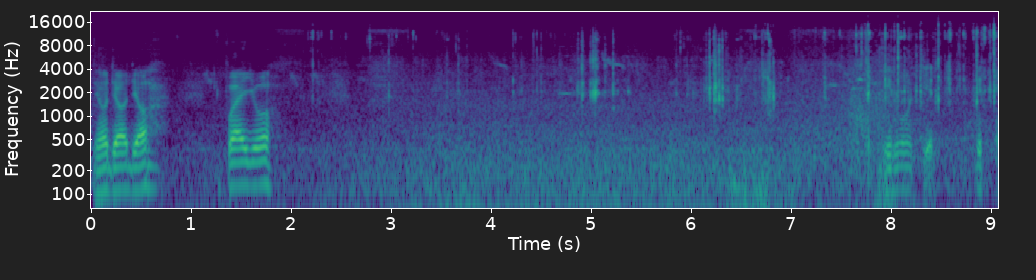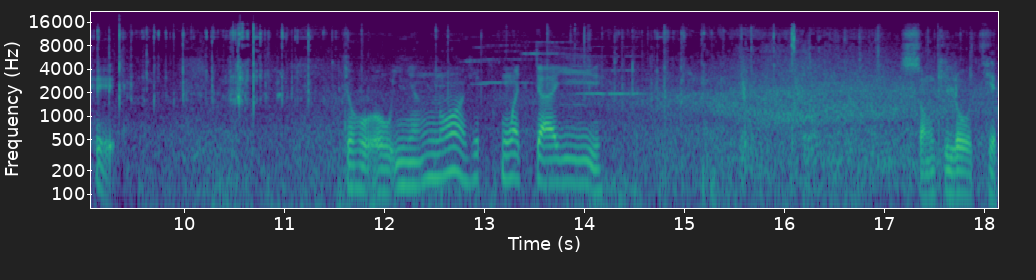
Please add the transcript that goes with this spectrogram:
เดี๋ยวเดี๋ยวเดี๋ยวไปอยู่ กิโลเจ็ดเจ็ดเทเจ้าเอาอีหยังเนาะเฮ็ดหัวใจสองกิโลเจ็ด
